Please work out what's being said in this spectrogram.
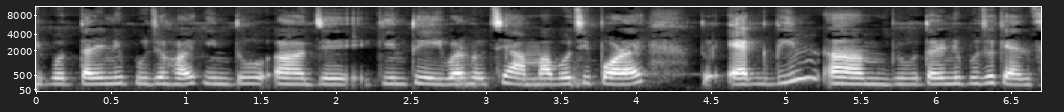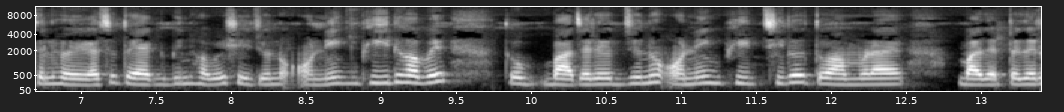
বিপত্তারিণী পুজো হয়। কিন্তু যে, কিন্তু এইবার হচ্ছে আম্মাবচি পড়ায়, তো একদিন বিপত্তারিণী পুজো ক্যান্সেল হয়ে গেছে, তো একদিন হবে, সেই জন্য অনেক ভিড় হবে। তো বাজারের জন্য অনেক ভিড় ছিল, তো আমরা বাজার টাজার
